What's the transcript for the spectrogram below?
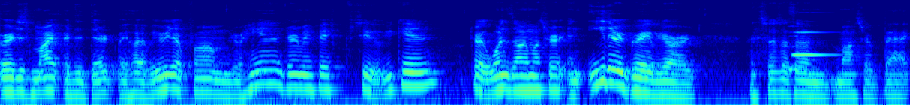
or just my? Or is it their? Wait, hold up. We read up from your hand during main phase two. You can target one zombie monster in either graveyard and special summon monster back.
